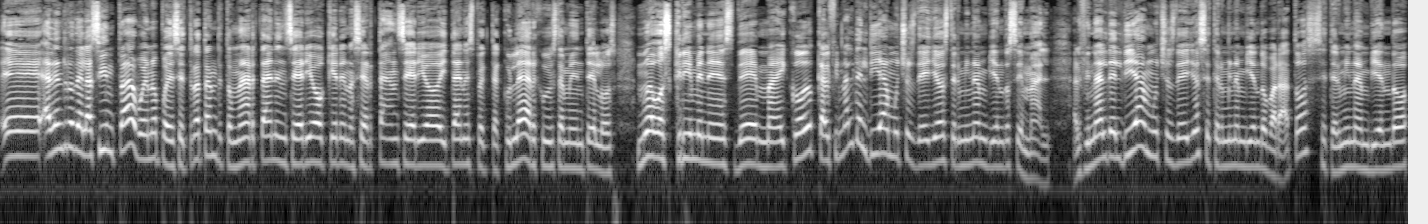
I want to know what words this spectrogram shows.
Eh, adentro de la cinta, bueno, pues se tratan de tomar tan en serio, quieren hacer tan serio y tan espectacular justamente los nuevos crímenes de Michael que al final del día muchos de ellos terminan viéndose mal. Al final del día muchos de ellos se terminan viendo baratos, se terminan viendo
